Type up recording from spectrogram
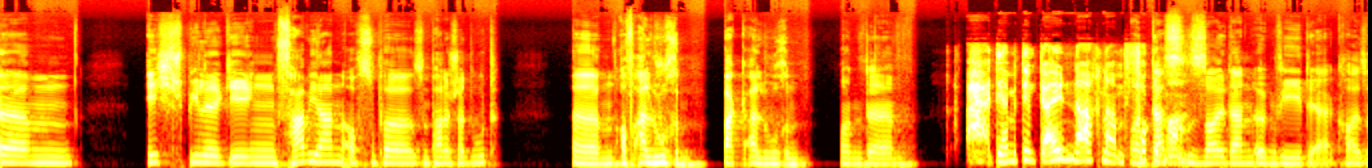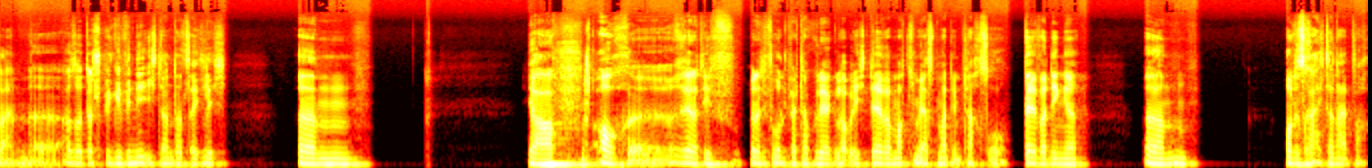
Ähm, ich spiele gegen Fabian, auch super sympathischer Dude. Ähm, auf Aluren. Bug Aluren. Und, ähm, Ah, der mit dem geilen Nachnamen und das soll dann irgendwie der Call sein. Äh, also das Spiel gewinne ich dann tatsächlich. Ähm, ja, auch äh, relativ, relativ unspektakulär, glaube ich. Delver macht zum ersten Mal an dem Tag so Delver-Dinge. Ähm, und es reicht dann einfach.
